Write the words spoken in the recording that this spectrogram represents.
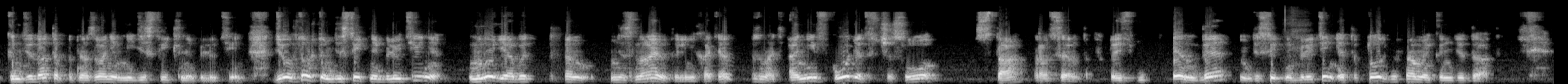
кандидата под названием «недействительный бюллетень». Дело в том, что недействительные бюллетени, многие об этом не знают или не хотят знать, они входят в число 100%. То есть НД, действительно бюллетень, это тот же самый кандидат.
